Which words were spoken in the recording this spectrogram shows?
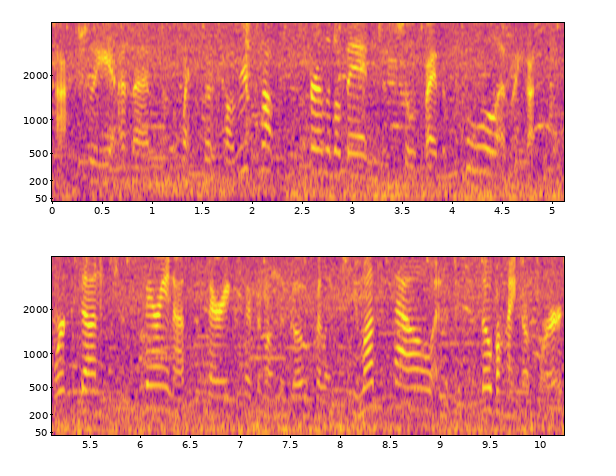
actually and then went to the hotel rooftop for a little bit and just chilled by the pool and I got some work done which was very necessary because I've been on the go for like two months now and I've been so behind on work.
